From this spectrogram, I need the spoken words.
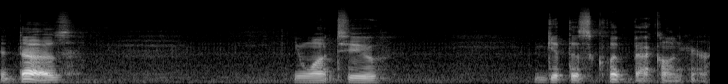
it does you want to get this clip back on here.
